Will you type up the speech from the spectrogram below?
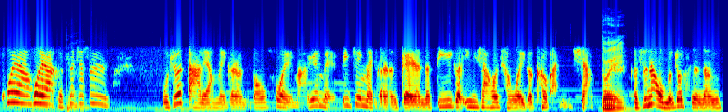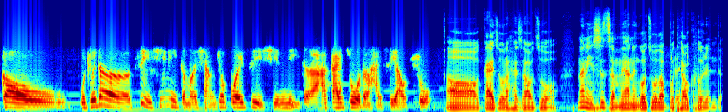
会啊，会啊，可是就是。我觉得打量每个人都会嘛，因为每毕竟每个人给人的第一个印象会成为一个刻板印象。对。可是那我们就只能够，我觉得自己心里怎么想就归自己心里的啊，该做的还是要做。哦，该做的还是要做。那你是怎么样能够做到不挑客人的？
